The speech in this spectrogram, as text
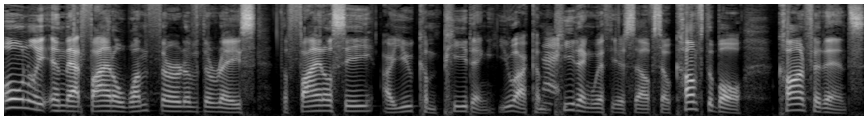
only in that final one third of the race, the final C, are you competing? You are competing with yourself. So comfortable, confidence,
